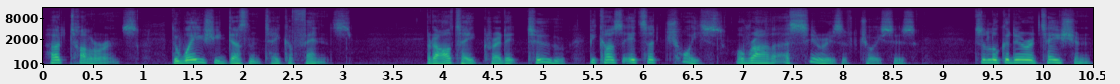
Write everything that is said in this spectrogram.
her tolerance, the way she doesn't take offence. But I'll take credit too, because it's a choice, or rather a series of choices. To look at irritation,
